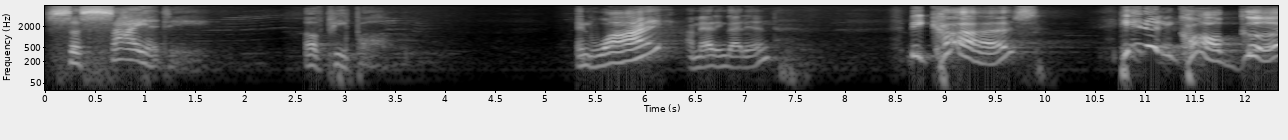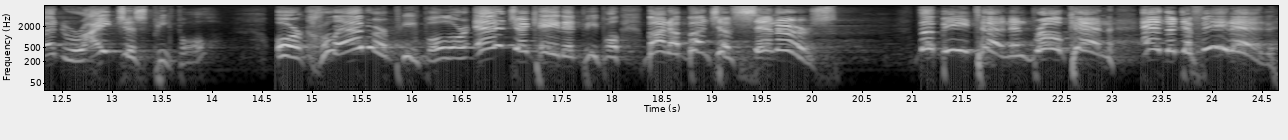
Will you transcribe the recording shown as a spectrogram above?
society of people. And why? I'm adding that in. Because he didn't call good, righteous people or clever people or educated people, but a bunch of sinners. The beaten and broken and the defeated.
